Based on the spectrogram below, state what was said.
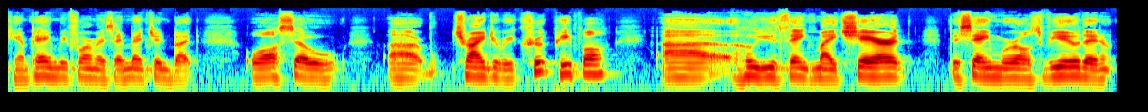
campaign reform, as I mentioned, but also uh, trying to recruit people uh, who you think might share the same world's view. They don't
